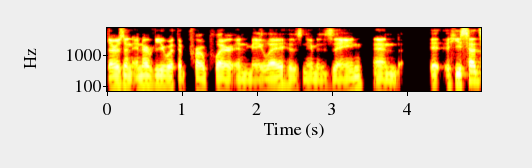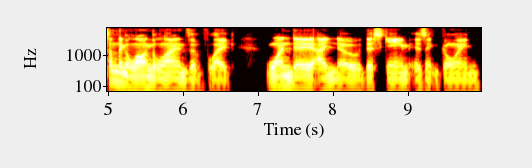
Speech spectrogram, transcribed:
there's an interview with a pro player in Melee. His name is Zain, and it, he said something along the lines of like, "One day I know this game isn't going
